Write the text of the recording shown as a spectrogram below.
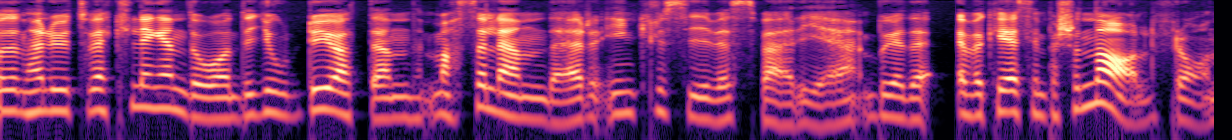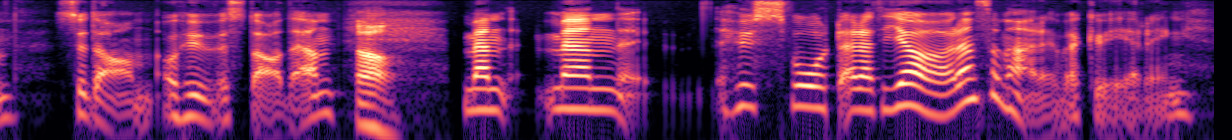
Och den här utvecklingen då, det gjorde ju att en massa länder, inklusive Sverige, började evakuera sin personal från Sudan och huvudstaden. Ja. Men, men hur svårt är det att göra en sån här evakuering?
